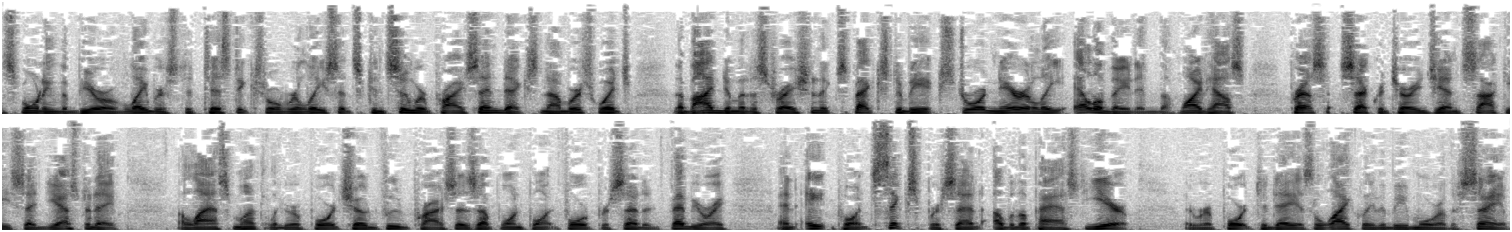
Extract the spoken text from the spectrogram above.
this morning, the Bureau of Labor Statistics will release its consumer price index numbers, which the Biden administration expects to be extraordinarily elevated. The White House press secretary Jen Psaki said yesterday the last monthly report showed food prices up 1.4% in February and 8.6% over the past year. The report today is likely to be more of the same.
